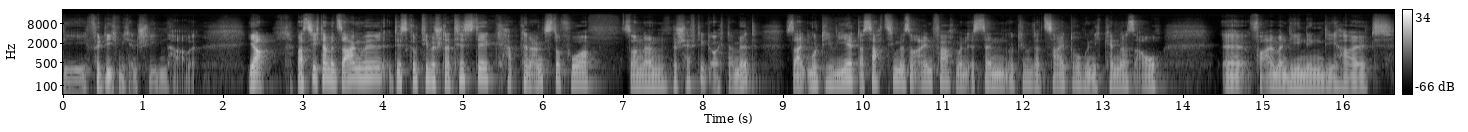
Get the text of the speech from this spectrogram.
die, für die ich mich entschieden habe. Ja, was ich damit sagen will, deskriptive Statistik, habt keine Angst davor, sondern beschäftigt euch damit, seid motiviert, das sagt sie mir so einfach, man ist dann wirklich unter Zeitdruck und ich kenne das auch, äh, vor allem an diejenigen, die halt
